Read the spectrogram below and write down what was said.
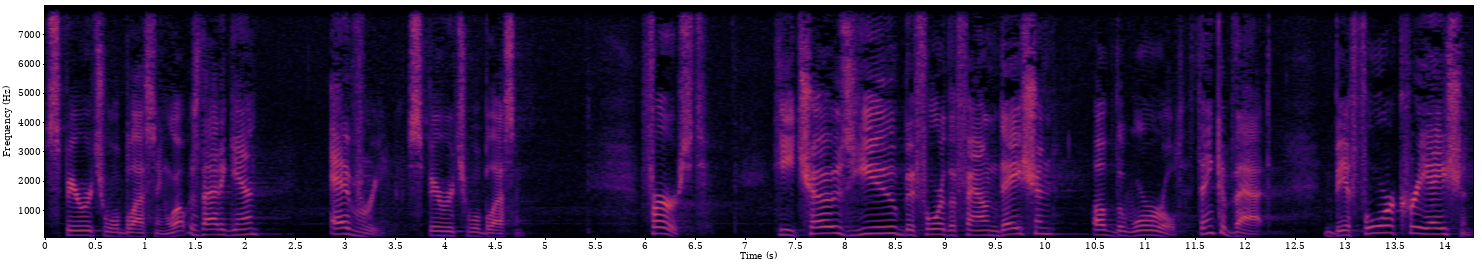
spiritual blessing. What was that again? Every spiritual blessing. First, he chose you before the foundation of the world. Think of that. Before creation,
